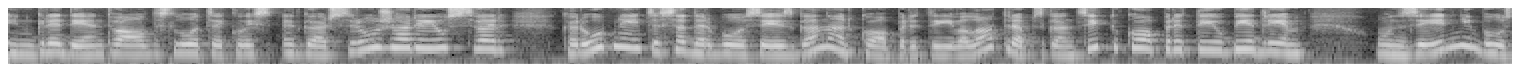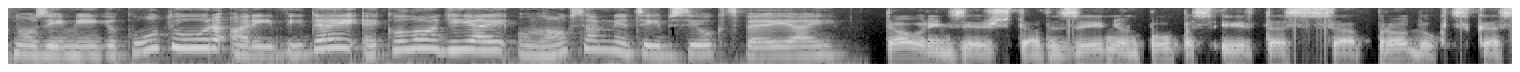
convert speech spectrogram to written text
ingredientu valdes loceklis Edgars Rūža arī uzsver, ka rūpnīca sadarbosies gan ar kooperatīva Latraps, gan citu kooperatīvu biedriem, un zirņi būs nozīmīga kultūra arī videi, ekoloģijai un lauksaimniecības ilgtspējai. Tauriņziežs, tātad zirņu un pupas, ir tas produkts, kas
